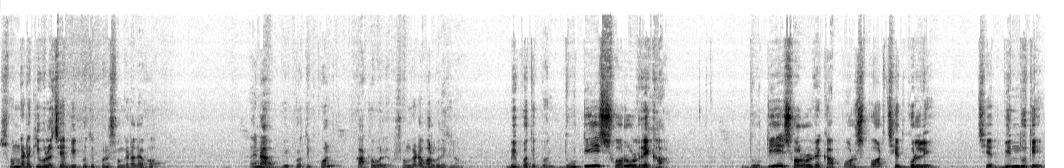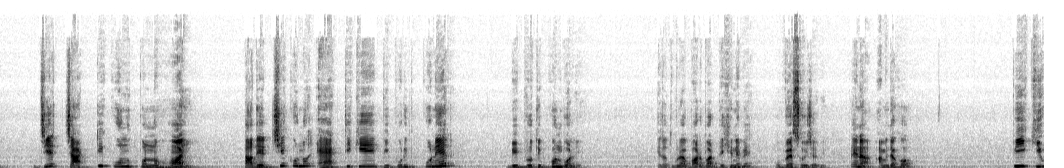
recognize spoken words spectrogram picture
সংজ্ঞাটা কি বলেছে? বিপ্রতীপ কোণের সংজ্ঞাটা দেখো। তাই না? বিপ্রতীপ কোণ কাকে বলে? সংজ্ঞাটা ভালো করে দেখে নাও। বিপ্রতীপ দুটি সরল রেখা, দুটি সরল রেখা পরস্পর ছেদ করলে ছেদবিন্দুতে যে চারটি কোণ উৎপন্ন হয়, তাদের যে কোনো একটিকে বিপরীত কোণের বিপ্রতীপ কোণ বলে। এটা তোমরা বারবার দেখে নেবে, অভ্যাস হয়ে যাবে। তাই না? আমি দেখো পি কিউ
